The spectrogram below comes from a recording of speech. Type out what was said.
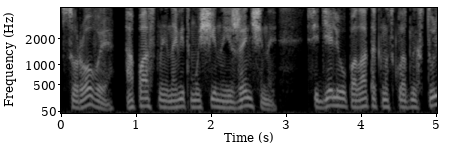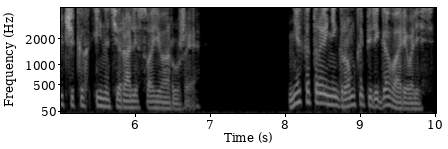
Суровые, опасные на вид мужчины и женщины сидели у палаток на складных стульчиках и натирали свое оружие — Некоторые негромко переговаривались.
